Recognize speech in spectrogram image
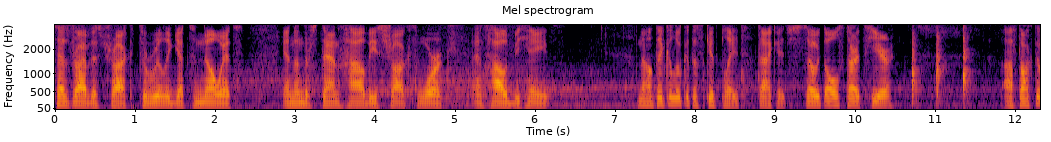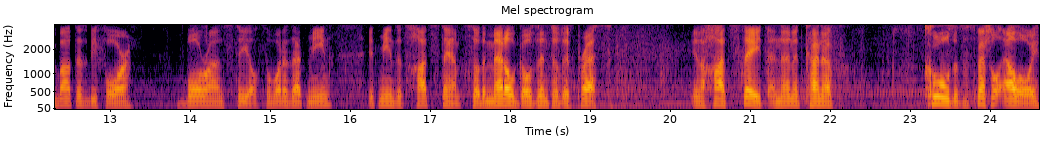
test drive this truck to really get to know it and understand how these shocks work and how it behaves. Now take a look at the skid plate package. So it all starts here. I've talked about this before, boron steel. So what does that mean? it means it's hot stamped. So the metal goes into the press in a hot state and then it kind of cools. It's a special alloy.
